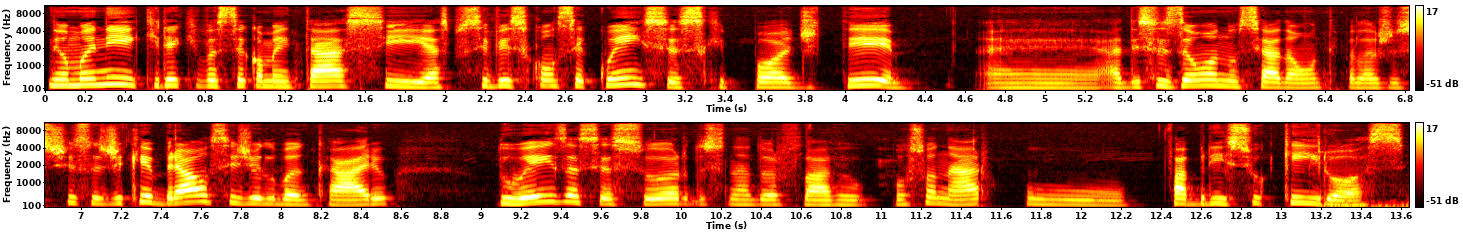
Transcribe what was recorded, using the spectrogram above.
Neumani, queria que você comentasse as possíveis consequências que pode ter é, a decisão anunciada ontem pela Justiça de quebrar o sigilo bancário do ex-assessor do senador Flávio Bolsonaro, o Fabrício Queiroz.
